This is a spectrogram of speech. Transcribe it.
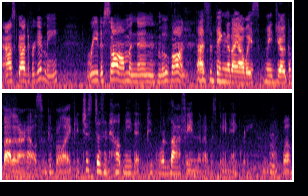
ask God to forgive me, read a psalm, and then move on. That's the thing that I always we joke about in our house, and people are like, "It just doesn't help me that people were laughing that I was being angry." I'm like, well,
